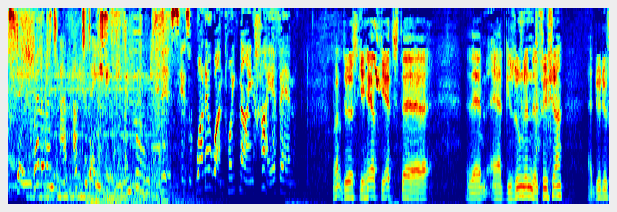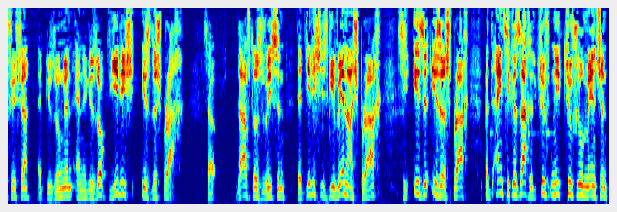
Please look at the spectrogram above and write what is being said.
Stay relevant and up to date. Keep informed. This is 101.9 Chai FM. Well, du hast gehört jetzt, äh, der, er hat gesungen, der Fischer, der Dudu Fischer, hat gesungen, und er gesagt, Jiddisch ist die Sprache. So, darfst du es wissen, dass Jiddisch ist gewähnt eine Sprache, sie ist, ist eine Sprache, aber die einzige Sache, zu, nicht zu viele Menschen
